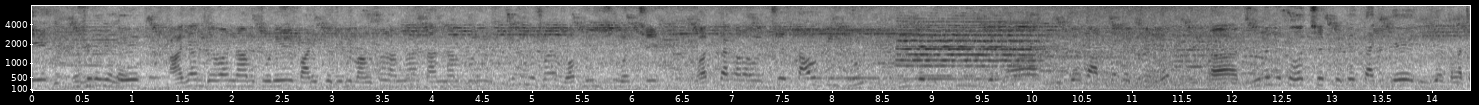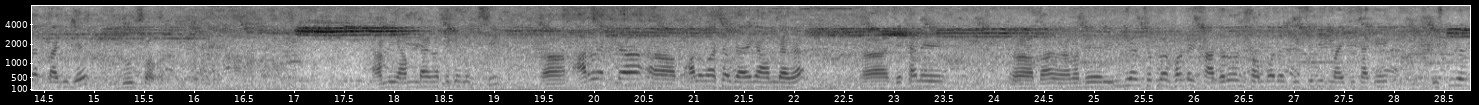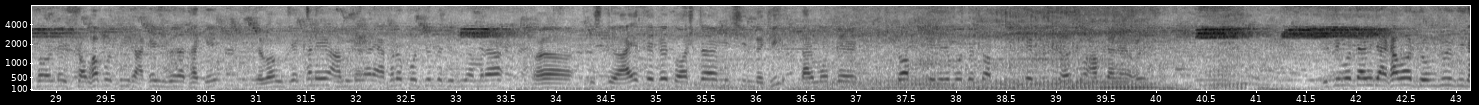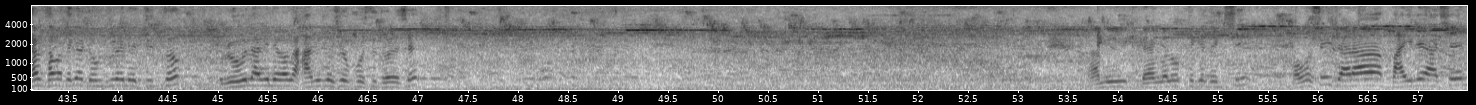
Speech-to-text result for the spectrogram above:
আজান দেওয়ার নাম করে বাড়িতে যদি মাংস রান্না তার নাম করে বিভিন্ন সময় মিছিল হচ্ছে হত্যা করা হচ্ছে তাও কিন্তু নিজের নিজের মা নিজের ছেড়ে আহ, চলে যেতে হচ্ছে পেটের তাগিদে নিজের বাঁচার তাগিদে দূর শহর আমি আমডাঙ্গা থেকে দেখছি। আরও একটা ভালোবাসার জায়গা আমডাঙ্গা। যেখানে আমাদের ইন্ডিয়ান সেকুলার ফ্রন্টের সাধারণ সম্পাদক বিশ্বজিৎ মাইতি থাকে, স্টুডেন্ট ফ্রন্টের সভাপতি রাকেশ বেরা থাকে, এবং যেখানে আমডাঙ্গার এখনও পর্যন্ত যদি আমরা আইএসএফের দশটা মিছিল দেখি, তার মধ্যে টপ টেনের মধ্যে টপ তিনটে মিছিল হয়তো আমডাঙ্গায় হয়েছে। ইতিমধ্যে আমি দেখাবো ডোমজুর বিধানসভা থেকে ডোমজুরের নেতৃত্ব রুহুল আমিন এবং হাবিব এসে উপস্থিত হয়েছে। আমি ব্যাঙ্গালোর থেকে দেখছি। অবশ্যই যারা বাইরে আছেন,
